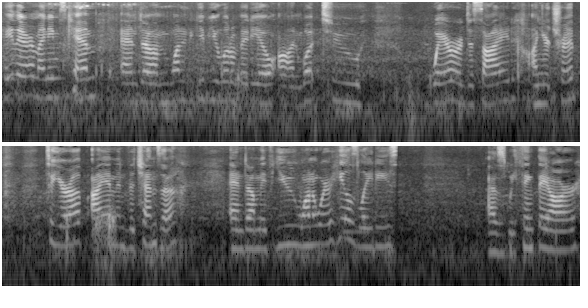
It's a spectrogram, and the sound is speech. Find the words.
Hey there, my name's Kim and um, wanted to give you a little video on what to wear or decide on your trip to Europe. I am in Vicenza and um, if you want to wear heels ladies, as we think they are,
